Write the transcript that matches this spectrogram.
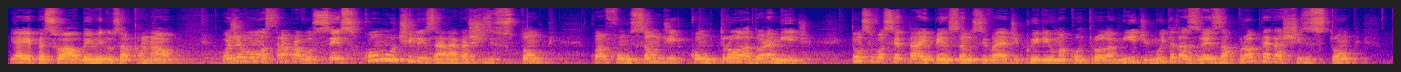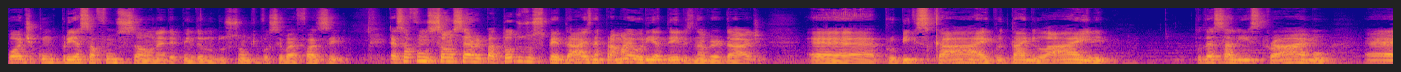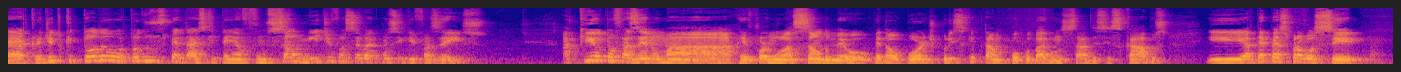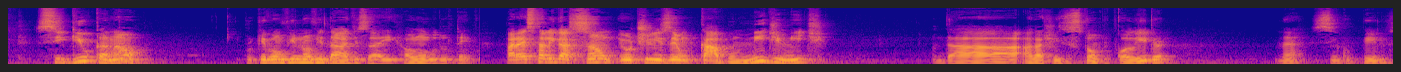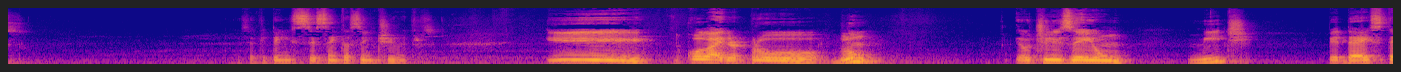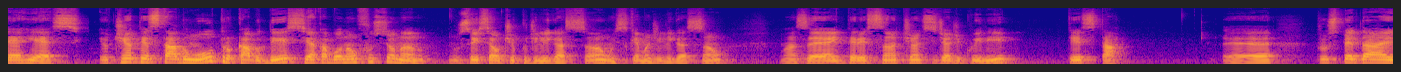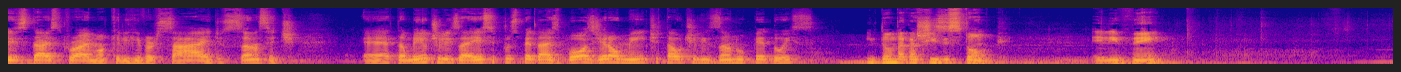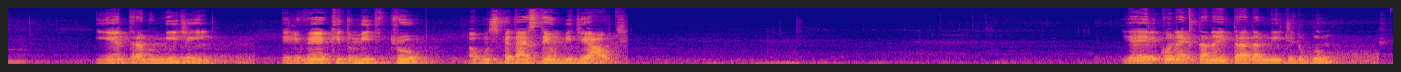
E aí pessoal, bem-vindos ao canal. Hoje eu vou mostrar para vocês como utilizar a HX Stomp com a função de controladora MIDI. Então se você está aí pensando se vai adquirir uma controla MIDI, muitas das vezes a própria HX Stomp pode cumprir essa função, né, dependendo do som que você vai fazer. Essa função serve para todos os pedais, né, para a maioria deles na verdade, é, para o Big Sky, para o Timeline, toda essa linha Strymon, é, acredito que todo, todos os pedais que tenham função MIDI você vai conseguir fazer isso. Aqui eu estou fazendo uma reformulação do meu pedalboard, por isso que está um pouco bagunçado esses cabos. E até peço para você seguir o canal, porque vão vir novidades aí ao longo do tempo. Para esta ligação eu utilizei um cabo MIDI-MIDI da HX Stomp Collider, né, 5 pilhas. Esse aqui tem 60 centímetros. E do Collider pro Bloom, eu utilizei um MID P10 TRS. Eu tinha testado um outro cabo desse e acabou não funcionando. Não sei se é o tipo de ligação, esquema de ligação, mas é interessante antes de adquirir testar. É, Para os pedais da Strymon, aquele Riverside, Sunset, é, também utiliza esse para os pedais Boss, geralmente está utilizando o P2. Então da HX Stomp, ele vem e entra no mid in. Ele vem aqui do mid true. Alguns pedais têm um mid out. E aí ele conecta na entrada mid do Bloom.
